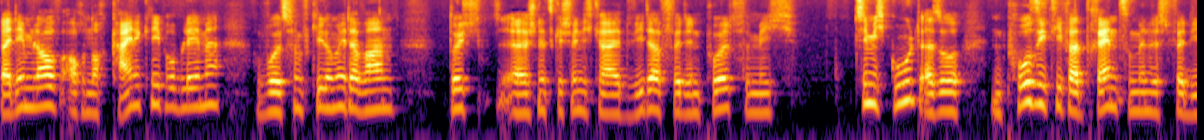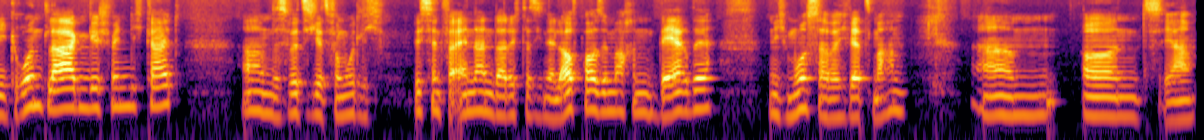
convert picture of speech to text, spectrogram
bei dem Lauf auch noch keine Knieprobleme, obwohl es 5 Kilometer waren. Durchschnittsgeschwindigkeit äh, wieder für den Puls für mich ziemlich gut. Also ein positiver Trend, zumindest für die Grundlagengeschwindigkeit. Ähm, das wird sich jetzt vermutlich ein bisschen verändern, dadurch, dass ich eine Laufpause machen werde. Nicht muss, aber ich werde es machen. Ähm, und ja,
